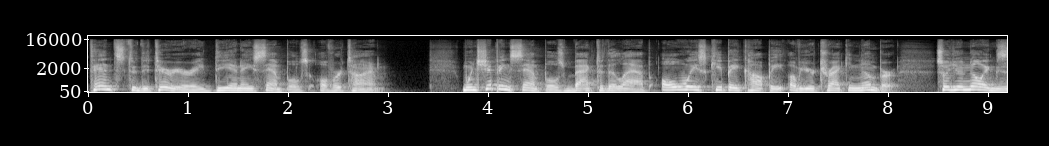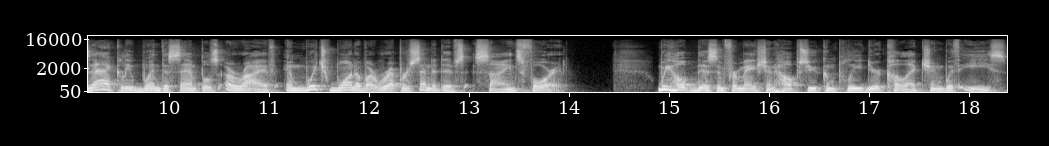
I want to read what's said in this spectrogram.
tends to deteriorate DNA samples over time. When shipping samples back to the lab, always keep a copy of your tracking number so you know exactly when the samples arrive and which one of our representatives signs for it. We hope this information helps you complete your collection with ease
